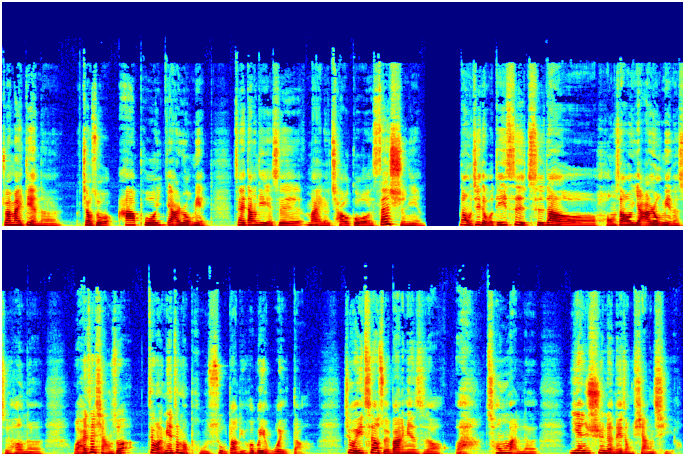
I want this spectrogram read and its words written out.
专卖店呢，叫做阿坡鸭肉面，在当地也是卖了超过三十年。那我记得我第一次吃到红烧鸭肉面的时候呢，我还在想说，这碗面这么朴素，到底会不会有味道？结果一吃到嘴巴里面的时候，哇，充满了烟熏的那种香气哦，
